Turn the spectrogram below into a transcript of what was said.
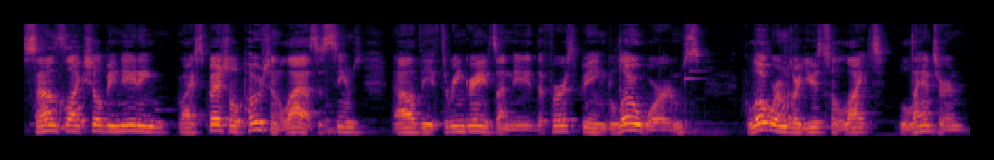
Sounds like she'll be needing my special potion at last. It seems now the three ingredients I need. The first being glowworms. Glowworms are used to light the lantern.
